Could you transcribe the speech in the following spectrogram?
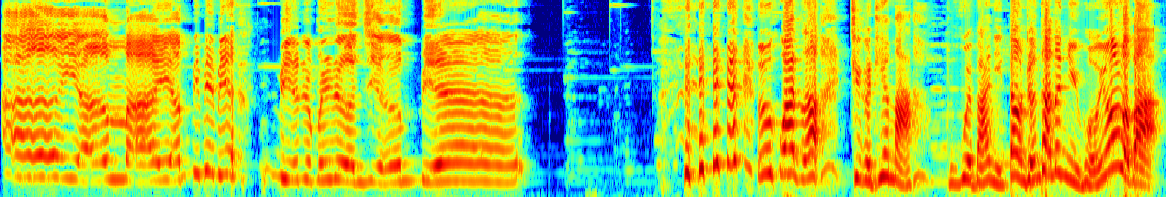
哎呀妈呀！别别别！别这么热情，别！花泽，这个天马不会把你当成他的女朋友了吧？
